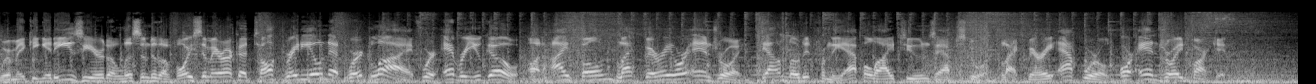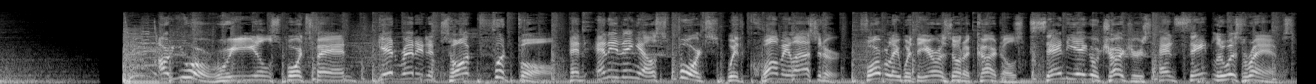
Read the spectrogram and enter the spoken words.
We're making it easier to listen to the Voice America Talk Radio Network live wherever you go on iPhone, Blackberry, or Android. Download it from the Apple iTunes App Store, Blackberry App World, or Android Market. Are you a real sports fan? Get ready to talk football and anything else sports with Kwame Lassiter, formerly with the Arizona Cardinals, San Diego Chargers, and St. Louis Rams.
